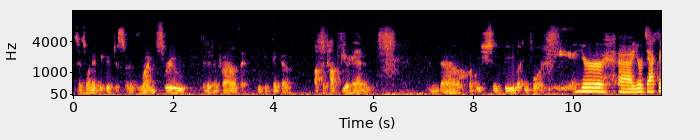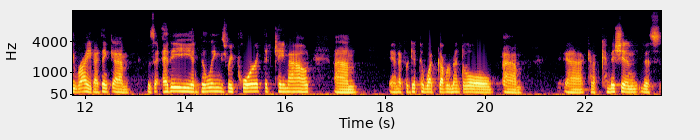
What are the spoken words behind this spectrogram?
So I was wondering if we could just sort of run through the different trials that you can think of off the top of your head and and uh, what we should be looking for. You're uh, you're exactly right. I think um, it was the Eddy and Billings report that came out, um, and I forget to what governmental um, uh, kind of commission this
